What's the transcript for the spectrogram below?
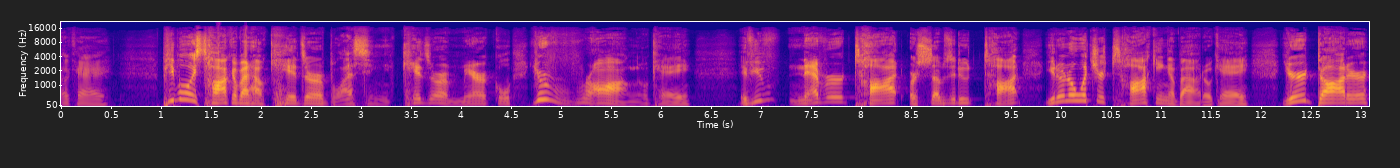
okay? People always talk about how kids are a blessing, kids are a miracle. You're wrong, okay? If you've never taught or substitute taught, you don't know what you're talking about, okay? Your daughter,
